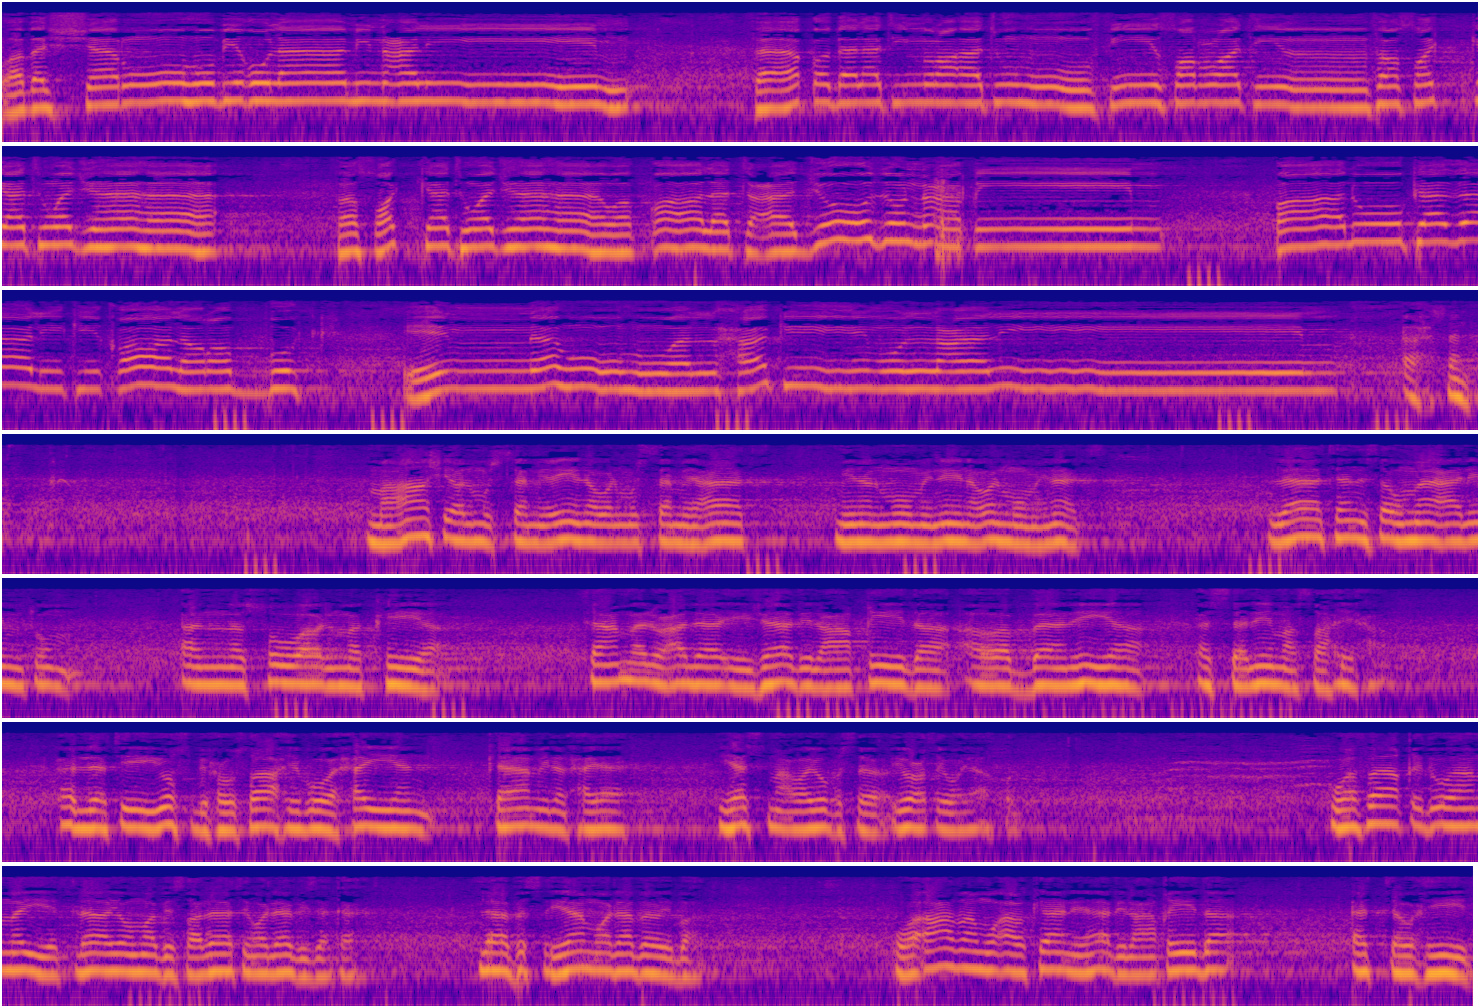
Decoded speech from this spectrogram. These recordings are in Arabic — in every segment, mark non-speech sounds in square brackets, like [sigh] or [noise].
وبشروه بغلام عليم فأقبلت امرأته في صرة فصكت وجهها فصكت وجهها وقالت عجوز عقيم. قالوا كذلك قال ربك إنه هو الحكيم العليم. أحسنت. معاشر المستمعين والمستمعات من المؤمنين والمؤمنات لا تنسوا ما علمتم أن الصور المكية تعمل على إيجاد العقيدة الربانية السليمة الصحيحة. التي يصبح صاحبها حيا كامل الحياة يسمع ويبصر يعطي ويأخذ. وفاقدها ميت لا يوم بصلاة ولا بزكاة لا بالصيام ولا بالرباط وأعظم أركان هذه العقيدة التوحيد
